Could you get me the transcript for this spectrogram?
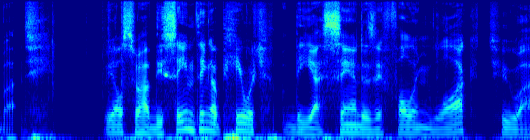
But we also have the same thing up here, which the uh, sand is a falling block to, uh,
